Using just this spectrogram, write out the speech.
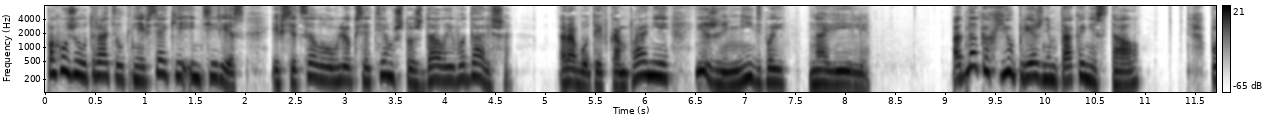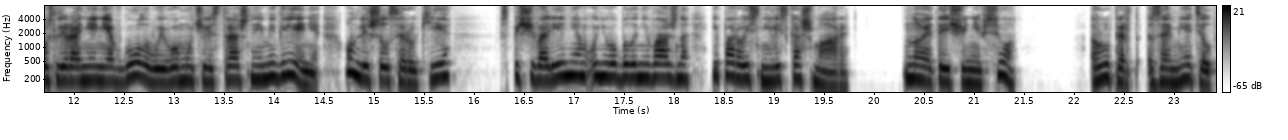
похоже, утратил к ней всякий интерес и всецело увлекся тем, что ждало его дальше – работой в компании и женитьбой на вилле. Однако Хью прежним так и не стал. После ранения в голову его мучили страшные мигрени, он лишился руки, с пищеварением у него было неважно, и порой снились кошмары. Но это еще не все – Руперт заметил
